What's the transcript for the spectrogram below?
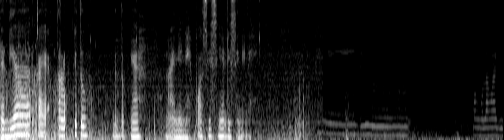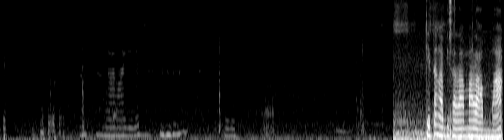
Dan dia kayak teluk gitu bentuknya. Nah ini nih posisinya di sini nih ini dulu mau ngulang lagi kah? Lagi kan? ini. Kita nggak bisa lama-lama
